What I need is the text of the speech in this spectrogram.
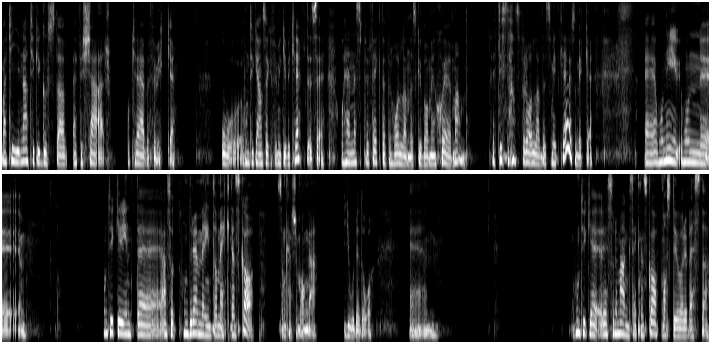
Martina tycker Gustav är för kär och kräver för mycket. Och hon tycker han söker för mycket bekräftelse. Och hennes perfekta förhållande skulle vara med en sjöman. Ett distansförhållande som inte kräver så mycket. Eh, hon är ju- hon, eh, hon tycker inte, alltså hon drömmer inte om äktenskap som kanske många gjorde då. Eh, hon tycker resonemangsäktenskap måste ju vara det bästa.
